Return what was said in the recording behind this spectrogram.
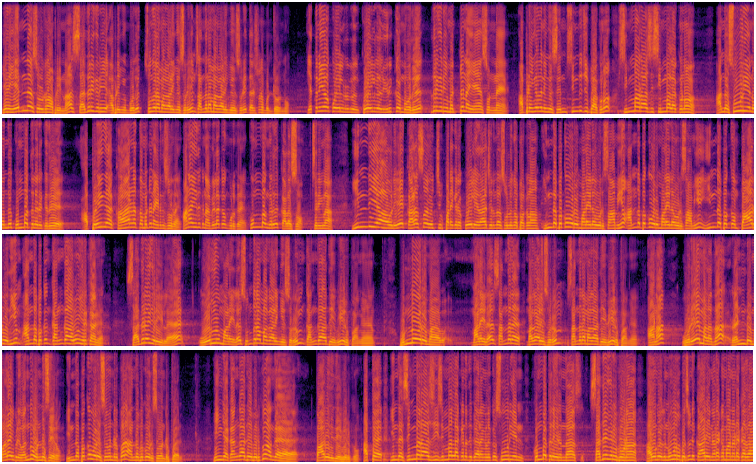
இது என்ன சொல்றோம் அப்படின்னா சதுரகிரி அப்படிங்கும்போது சுந்தர மகாலிங்கேஸ்வரையும் சந்தன மகாலிங்கேஸ்வரையும் தரிசனம் பண்ணிட்டு வரணும். எத்தனையோ கோயில்கள் கோயில்கள் இருக்கும்போது சதுரகிரி மட்டும் நான் ஏன் சொன்னேன்? அப்படிங்கிறத நீங்க சிந்- சிந்திச்சு பார்க்கணும். சிம்ம ராசி சிம்ம லக்கணம் அந்த சூரியன் வந்து கும்பத்துல இருக்குது. அப்படிங்கிற காரணத்தை மட்டும் நான் எடுத்து சொல்றேன். ஆனா இதுக்கு நான் விளக்கம் கொடுக்குறேன். கும்பங்கிறது கலசம். சரிங்களா? இந்தியாவிலேயே கலசம் வச்சு படைக்கிற கோயில் ஏதாச்சும் இருந்தால் சொல்லுங்க பார்க்கலாம். இந்த பக்கம் ஒரு மலையில ஒரு சாமியும் அந்த பக்கம் ஒரு மலையில ஒரு சாமியும் இந்த பக்கம் பார்வதியும் அந்த பக்கம் கங்காவும் இருக்காங்க. சதுரகிரியில் ஒரு மலையில் சுந்தர மகாலிங்கேஸ்வரரும் கங்காதேவியும் இருப்பாங்க. இன்னொரு ம மலையில் சந்தன மகாலீஸ்வரரும் சந்தன மகாதேவியும் இருப்பாங்க. ஆனால் ஒரே மலை தான் ரெண்டு மலை இப்படி வந்து ஒன்று சேரும். இந்த பக்கம் ஒரு சிவன் இருப்பார் அந்த பக்கம் ஒரு சிவன் இருப்பார். இங்கே கங்காதேவி இருக்கும் அங்கே பார்வதி தேவி இருக்கும். அப்ப இந்த சிம்ம ராசி சிம்ம லக்கணத்துக்காரங்களுக்கு சூரியன் கும்பத்தில் இருந்தா சதுரகிரி போனா அவங்களுக்கு நூறு பர்சன்ட் காரியம் நடக்குமா நடக்காதா?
